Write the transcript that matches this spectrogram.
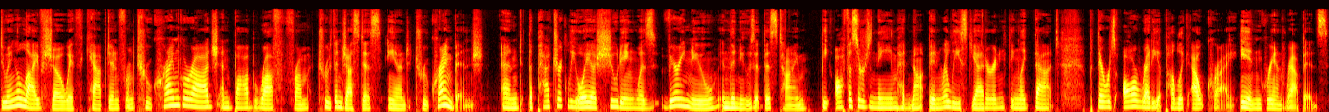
doing a live show with Captain from True Crime Garage and Bob Ruff from Truth and Justice and True Crime Binge. And the Patrick Lyoya shooting was very new in the news at this time. The officer's name had not been released yet or anything like that, but there was already a public outcry in Grand Rapids,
